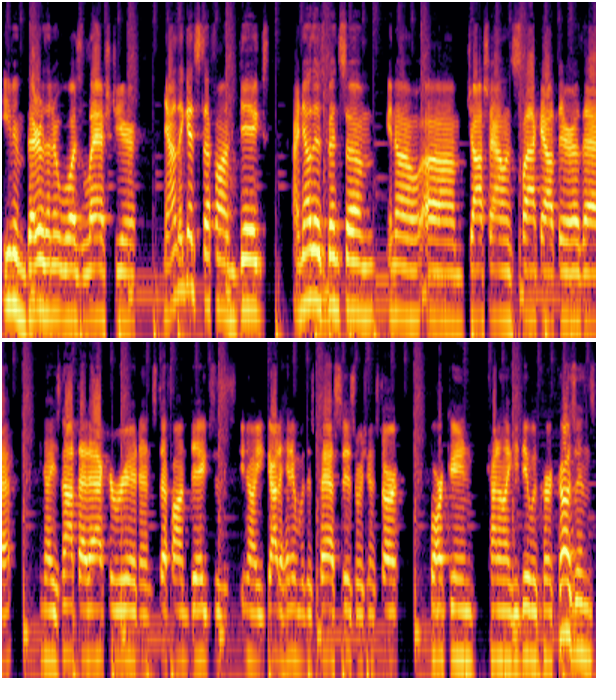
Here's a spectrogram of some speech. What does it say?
even better than it was last year. Now they get Stefon Diggs. I know there's been some, you know, um, Josh Allen slack out there that, you know, he's not that accurate, and Stefon Diggs is, you know, you got to hit him with his passes, or he's going to start barking, kind of like he did with Kirk Cousins.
